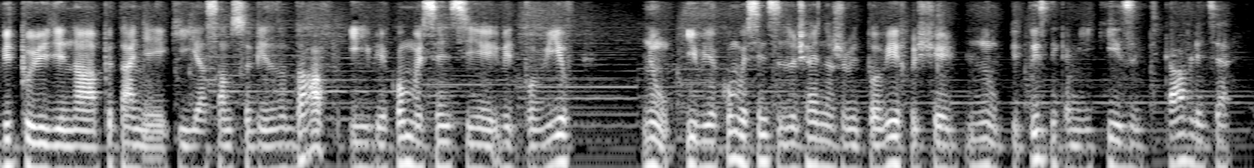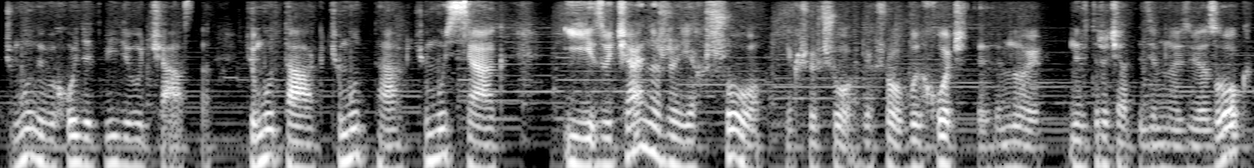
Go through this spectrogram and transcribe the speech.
відповіді на питання, які я сам собі задав, і в якомусь сенсі відповів. Ну, і в якомусь сенсі, звичайно ж, відповів ще ну, підписникам, які зацікавляться, чому не виходять відео часто, чому так, чому так, чому сяк. І звичайно ж, якщо, якщо що, якщо ви хочете зі мною не втрачати зі мною зв'язок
